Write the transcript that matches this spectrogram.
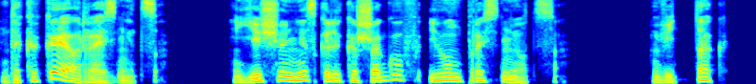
Да какая разница? Еще несколько шагов, и он проснется. Ведь так?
